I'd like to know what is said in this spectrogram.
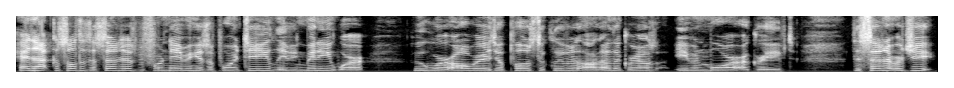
had not consulted the senators before naming his appointee, leaving many were, who were already opposed to Cleveland on other grounds even more aggrieved. The Senate rege-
